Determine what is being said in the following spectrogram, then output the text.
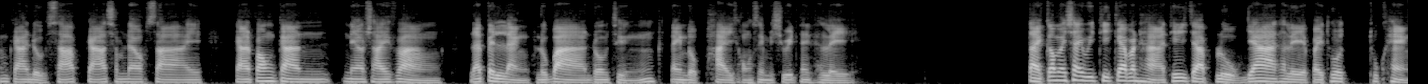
ำการดูดซับก๊าซคาร์บอนไดออกไซด์การป้องกันแนวชายฝั่ง และเป็นแหล่งอนุบาลรวมถึงแหล่งหลบภัยของสิ่งมีชีวิตในทะเล แต่ก็ไม่ใช่วิธีแก้ปัญหาที่จะปลูกหญ้าทะเลไปทั่วทุกแห่ง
